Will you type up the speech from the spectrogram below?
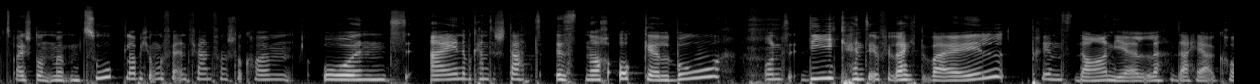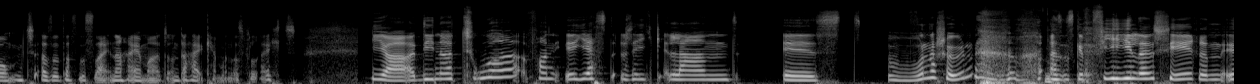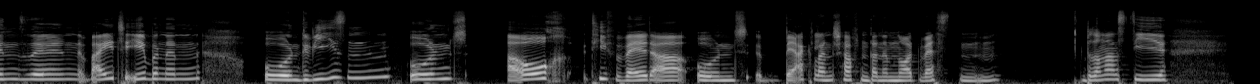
Zwei Stunden mit dem Zug, glaube ich, ungefähr entfernt von Stockholm. Und eine bekannte Stadt ist noch Ockelbo. Und die kennt ihr vielleicht, weil Prinz Daniel daherkommt. Also das ist seine Heimat und daher kennt man das vielleicht. Ja, die Natur von Gästrikland ist wunderschön. Also es gibt viele Scheren, Inseln, weite Ebenen und Wiesen und auch tiefe Wälder und Berglandschaften dann im Nordwesten. Besonders die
